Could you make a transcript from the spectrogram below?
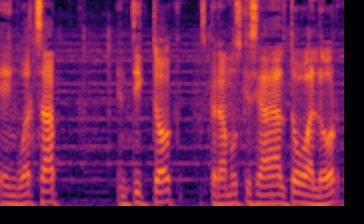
en WhatsApp, en TikTok. Esperamos que sea de alto valor.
